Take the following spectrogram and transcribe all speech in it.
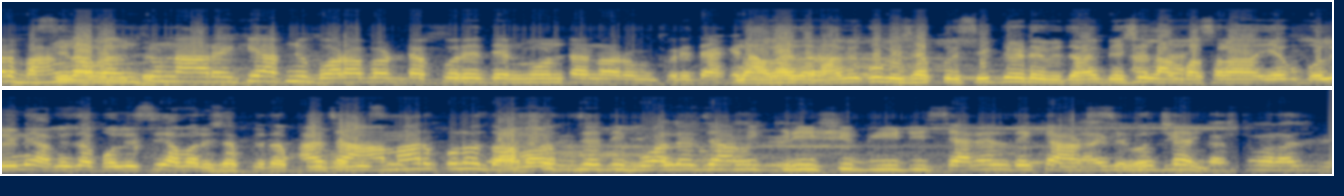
আর বাংলা বাংটু না রেখে আপনি বরাবরটা করে দেন মনটা নরম করে দেখেন। না ভাই আমি খুব হিসাব করি ভিতরে। আমি বেশি লম্বা ছাড়া ইয়ে বলিনি আমি যা বলেছি আমার হিসাব কিতাব আচ্ছা আমার কোন দর্শক যদি বলে যে আমি কৃষি বিডি চ্যানেল দেখে আসছে বুঝছেন? কাস্টমার আসবে।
